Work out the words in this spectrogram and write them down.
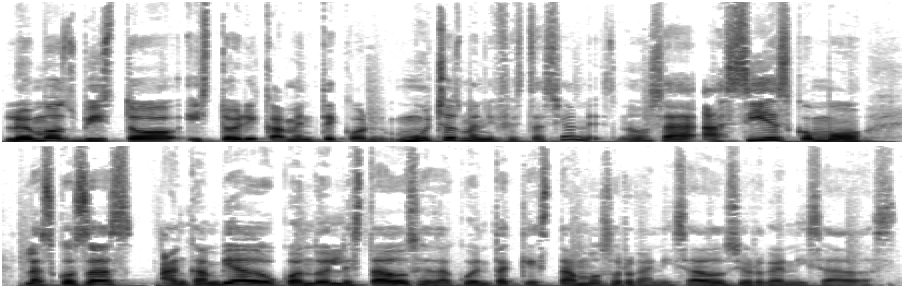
lo hemos visto históricamente con muchas manifestaciones, ¿no? O sea, así es como las cosas han cambiado cuando el Estado se da cuenta que estamos organizados y organizadas.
